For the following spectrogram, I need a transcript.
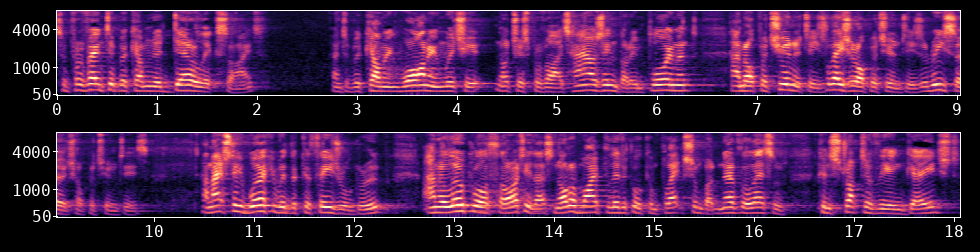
to prevent it becoming a derelict site and to becoming one in which it not just provides housing, but employment and opportunities, leisure opportunities, research opportunities and actually working with the Cathedral Group and a local authority that's not of my political complexion, but nevertheless constructively engaged.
